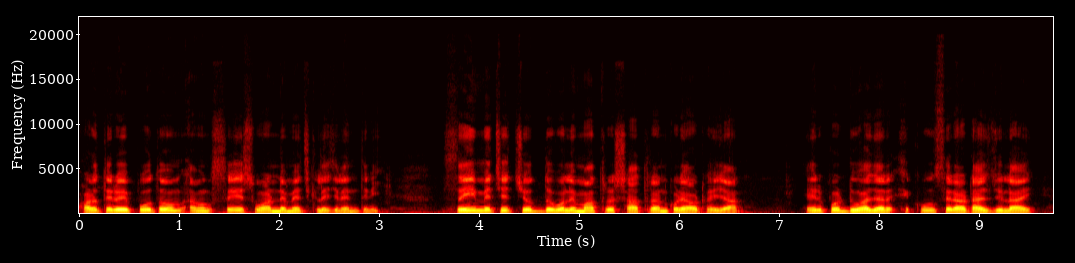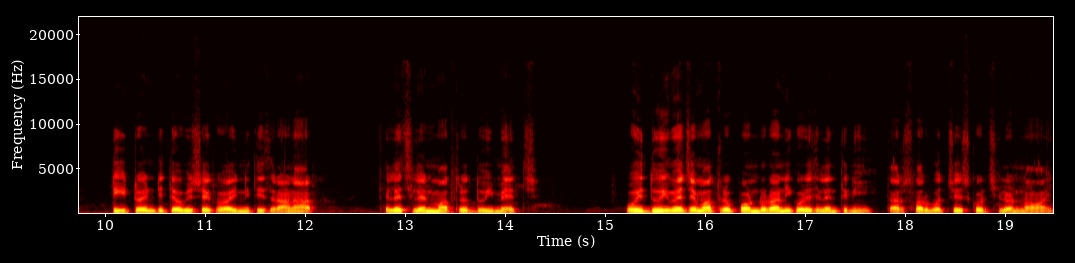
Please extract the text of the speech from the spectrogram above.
ভারতের হয়ে প্রথম এবং শেষ ওয়ানডে ম্যাচ খেলেছিলেন তিনি। সেই ম্যাচে চোদ্দ বলে মাত্র সাত রান করে আউট হয়ে যান। এরপর দু হাজার একুশের আঠাশ জুলাই টি টোয়েন্টিতে অভিষেক হয় নীতিশ রানার। খেলেছিলেন মাত্র দুই ম্যাচ। ওই দুই ম্যাচে মাত্র পনেরো রানই করেছিলেন তিনি। তার সর্বোচ্চ স্কোর ছিল নয়।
